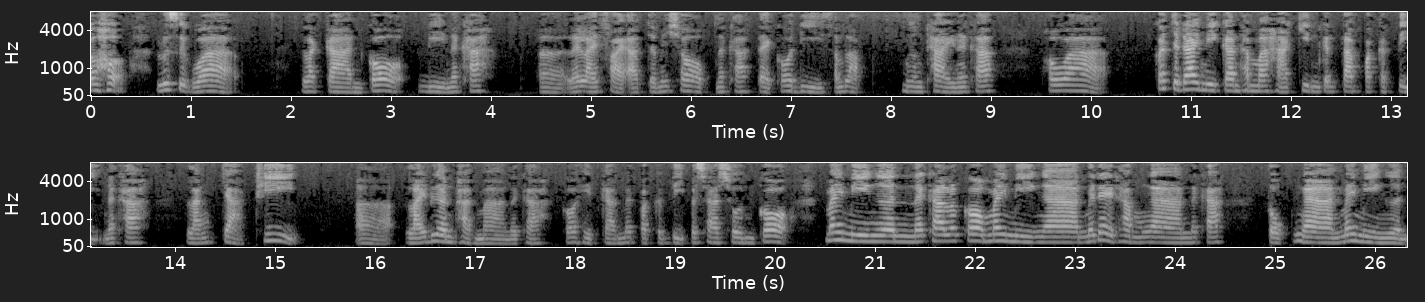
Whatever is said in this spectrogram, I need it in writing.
ก็รู้สึกว่าหลักการก็ดีนะคะหลาย ๆ ฝ่ายอาจจะไม่ชอบนะคะ แต่ก็ดีสำหรับเมืองไทยนะคะ เพราะว่าก็จะได้มีการทำมาหากินกันตามปกตินะคะ หลังจากที่ หลายเดือนผ่านมานะคะ ก็เหตุการณ์ไม่ปกติประชาชนก็ไม่มีเงินนะคะ แล้วก็ไม่มีงานไม่ได้ทำงานนะคะ ตกงานไม่มีเงิน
